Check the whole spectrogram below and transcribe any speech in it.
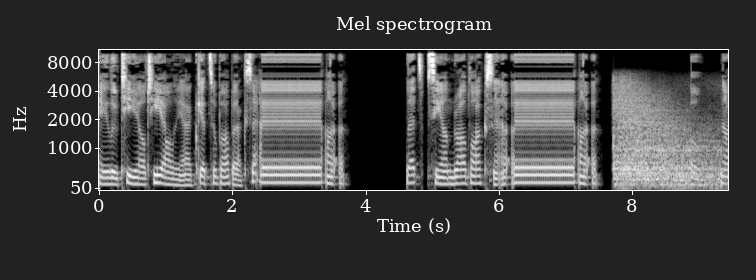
Caillou uh, uh, uh. Let's see on Roblox. Oh, no.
